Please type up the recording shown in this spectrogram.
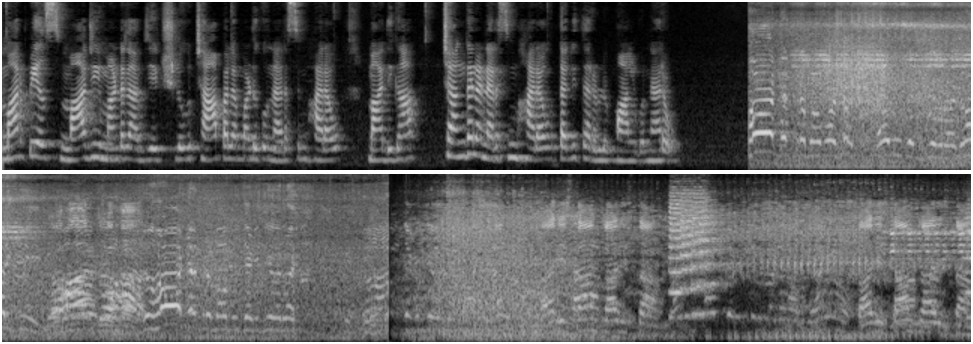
ఎంఆర్పీఎస్ మాజీ మండల అధ్యక్షులు చాపల మడుగు నరసింహారావు మాదిగ చంగల నరసింహారావు తదితరులు పాల్గొన్నారు. జోహార్ డాక్టర్ సాధిస్తాం సాధిస్తాం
